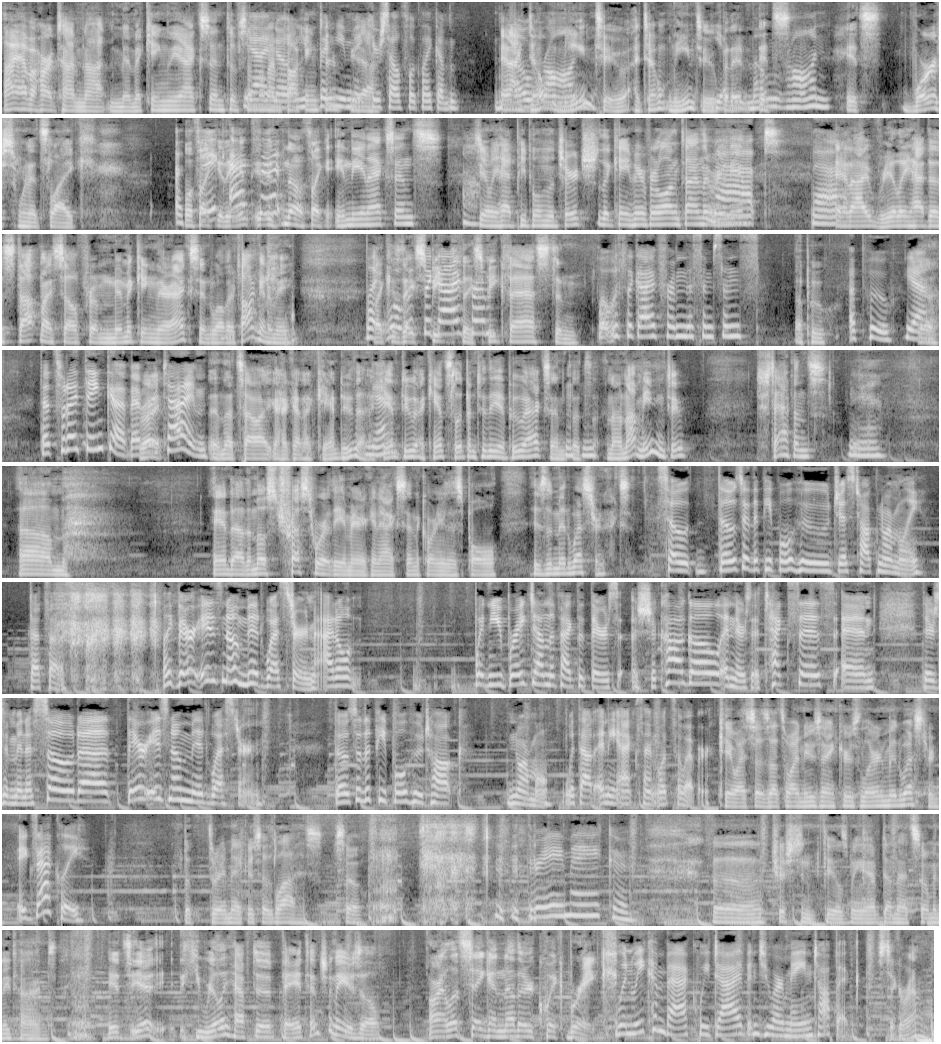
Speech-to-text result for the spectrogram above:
I have a hard time not mimicking the accent of someone yeah, I I'm talking You- to. then you make Yeah. yourself look like a And I don't mean to. I don't mean to, Yeah, but it, it's it's worse when it's like A well, it's like thick the- accent? Oh. it- no, it's like Indian accents. You know, we had people in the church that came here for a long time that were Indian, Matt. and I really had to stop myself from mimicking their accent while they're talking to me. like, Like, what they was speak, the guy they from? speak fast and What was the guy from The Simpsons? a poo. Apu. Yeah. Yeah. That's what I think of every right. time. and that's how I, I, can't- I can't do that. Yeah. Mm-hmm. I can't do. I can't slip into the Apu accent. That's, and I'm not meaning to. Just happens. Yeah. Um And uh, the most trustworthy American accent, according to this poll, is the Midwestern accent. So those are the people who just talk normally. That's us. like there is no Midwestern. I don't. When you break down the fact that there's a Chicago and there's a Texas and there's a Minnesota, there is no Midwestern. Those are the people who talk normal without any accent whatsoever. KY says that's why news anchors learn Midwestern, Exactly. but Three Maker says lies. So Raymaker. Uh, Tristan feels me. I've done that so many times. It's yeah. You really have to pay attention to yourself. All right, let's take another quick break. When we come back, we dive into our main topic. Stick around.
